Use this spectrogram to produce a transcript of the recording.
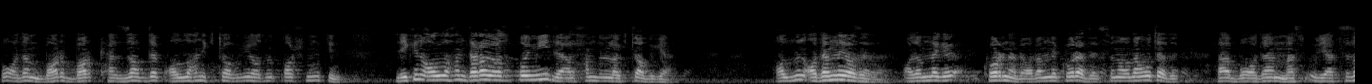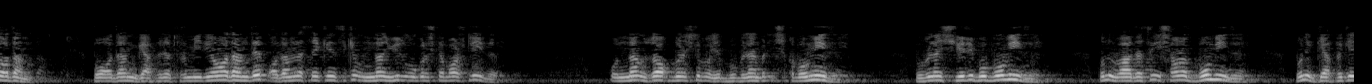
Bu odam borib borib kazzob deb ollohni kitobiga yozilib qolishi mumkin. Lekin olloh ham darrov yozib qo'ymaydi alhamdulillah kitobiga. Oldin odamlar yozadi. Odamlarga ko'rinadi odamlar ko'radi sinovdan o'tadi. Ha bu odam mas'uliyatsiz odam. Bu odam gapida turmaydigan odam deb odamlar sekin sekin undan yuz o'girishga boshlaydi. Undan uzoq bo'lishga bu bilan bir ish qilib bo'lmaydi. Bu bilan sherik bo'lib bo'lmaydi. Buni va'dasiga ishonib bo'lmaydi. Buni gapiga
